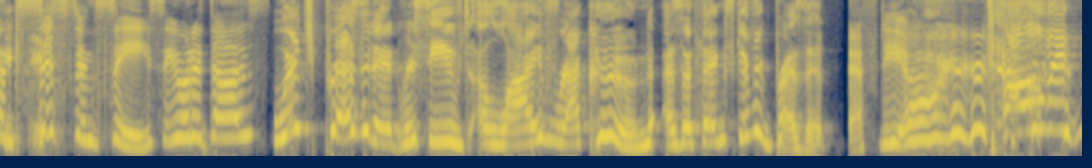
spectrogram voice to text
Consistency. See what it does? Which president received a live raccoon as a Thanksgiving present? FDR. Calvin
